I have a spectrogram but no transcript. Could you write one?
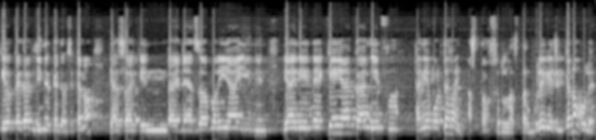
কি কায়দা, লিনের কায়দা হচ্ছে। কেন? ইয়া সাকিন ডাইনে জবর, ইয়াইনিন। ইয়াইনিনে কে আকালিফ টানিয়ে পড়তে হয়? আস্তাগফিরুল্লাহ, আস্তাগ ভুলে গেছেন কেন ভুলেন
